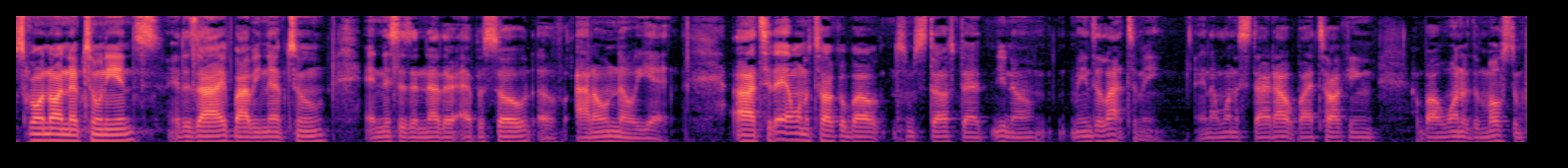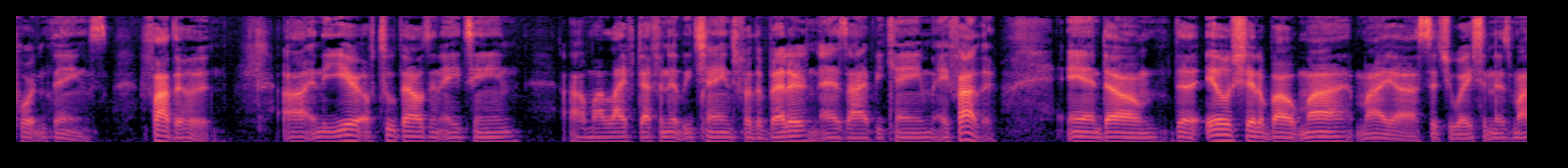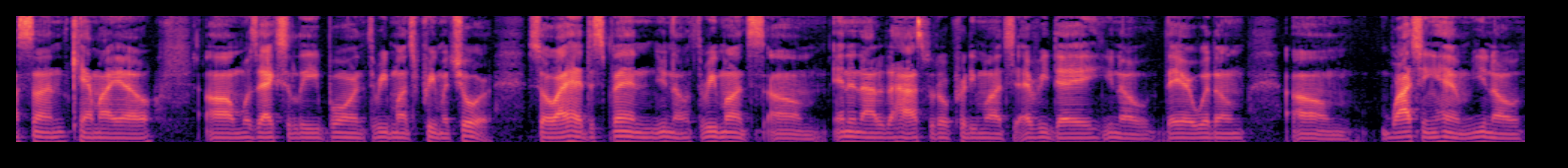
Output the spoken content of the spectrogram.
What's going on, Neptunians? It is I, Bobby Neptune, and this is another episode of I Don't Know Yet. Uh, today, I want to talk about some stuff that, you know, means a lot to me. And I want to start out by talking about one of the most important things fatherhood. Uh, in the year of 2018, uh, my life definitely changed for the better as I became a father. And um, the ill shit about my my uh, situation is my son Camiel um, was actually born three months premature. So I had to spend, you know, three months um, in and out of the hospital pretty much every day, you know, there with him, um, watching him, you know,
